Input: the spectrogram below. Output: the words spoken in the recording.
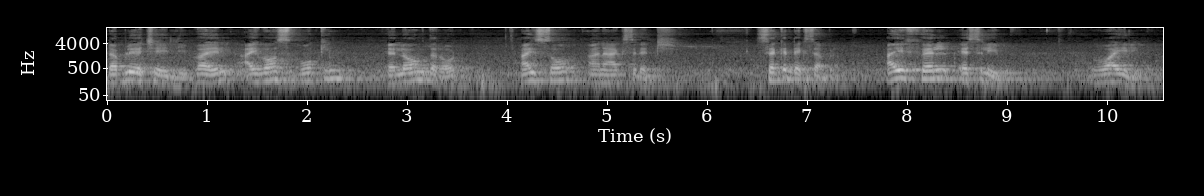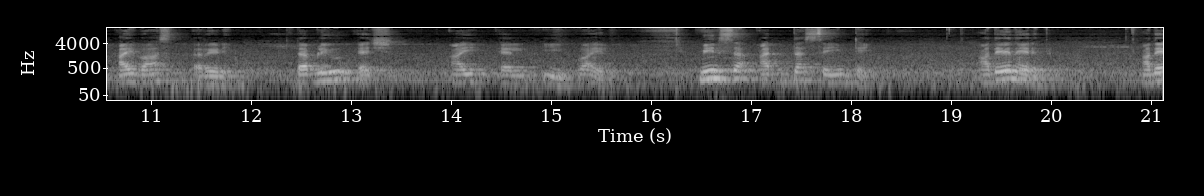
WHAL, while I was walking along the road, I saw an accident. Second example, I fell asleep while I was reading. W H I L E while means at the same time അതേ നേരത്ത് അതേ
